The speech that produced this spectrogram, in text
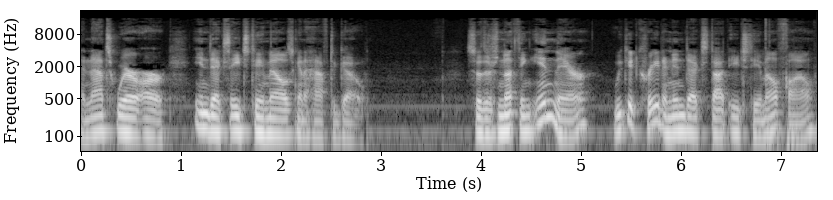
And that's where our index.html is going to have to go. So there's nothing in there. We could create an index.html file,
